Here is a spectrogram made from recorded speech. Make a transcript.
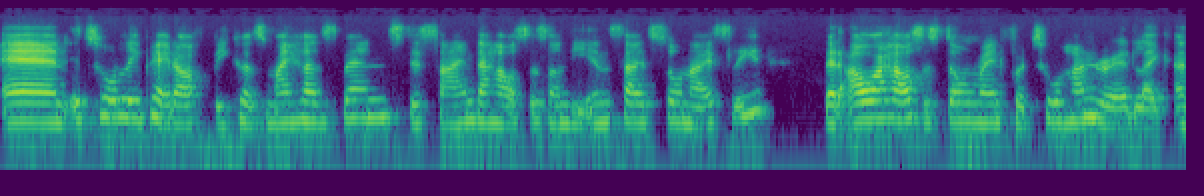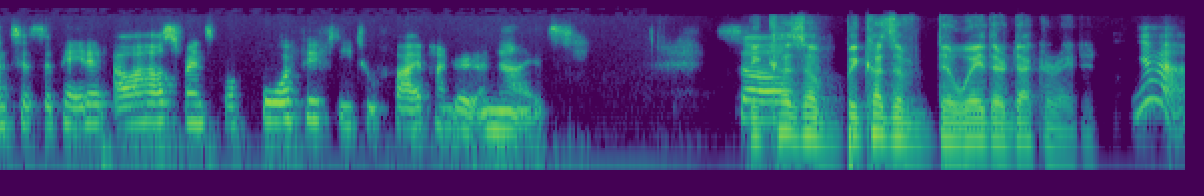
and it totally paid off because my husband designed the houses on the inside so nicely that our houses don't rent for 200 like anticipated. Our house rents for 450 to 500 a night. So because of because of the way they're decorated yeah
